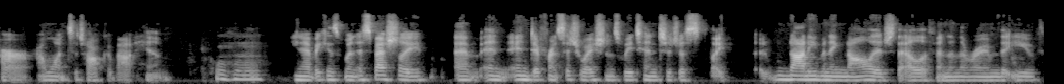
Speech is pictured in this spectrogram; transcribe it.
her. I want to talk about him. Mm-hmm. You know, because when, especially um, in in different situations, we tend to just like not even acknowledge the elephant in the room that you've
